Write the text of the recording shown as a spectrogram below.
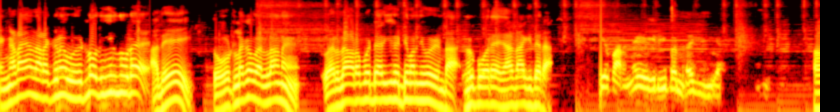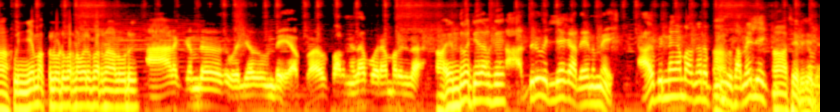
എങ്ങനെ നടക്കണ്? വീട്ടിലൊതുങ്ങിരുന്നൂടെ അതേ തോട്ടിലൊക്കെ വെള്ളാണ്. വെറുതെ അവിടെ പോയിട്ട് ഇറങ്ങി കെട്ടി പറഞ്ഞു വീഴണ്ട. നിങ്ങൾ പോരെ ഞാൻ ഉണ്ടാക്കി തരാം. പറഞ്ഞ കേൾക്കണി ഇപ്പൊ എന്താ ചെയ്യാ? ആ കുഞ്ഞെ മക്കളോട് പറഞ്ഞ പോലെ പറഞ്ഞ ആളോട്. ആളൊക്കെ വലിയതുകൊണ്ടേ അപ്പൊ പറഞ്ഞതാ പോരാൻ പറഞ്ഞതാ. ആ എന്ത് പറ്റിയത് ആൾക്ക്? അതൊരു വലിയ കഥയാണെന്നേ. അത് പിന്നെ ഞാൻ പറഞ്ഞ സമയം ആ ശരി ശരി.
